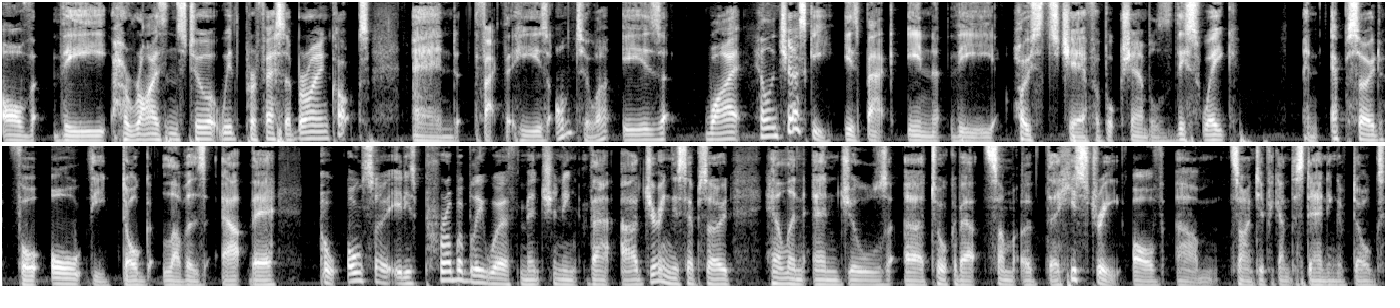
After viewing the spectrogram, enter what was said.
of the Horizons tour with Professor Brian Cox. And the fact that he is on tour is why Helen Czerski is back in the host's chair for Book Shambles this week. An episode for all the dog lovers out there. Oh, also, it is probably worth mentioning that uh, during this episode, Helen and Jules uh, talk about some of the history of um, scientific understanding of dogs,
